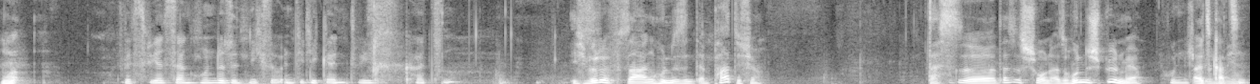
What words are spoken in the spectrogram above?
Ja. Willst du jetzt sagen, Hunde sind nicht so intelligent wie Katzen? Ich würde sagen, Hunde sind empathischer. Das, äh, das ist schon. Also Hunde spüren mehr Hunde spüren als Katzen.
